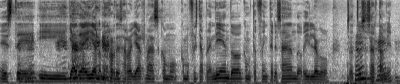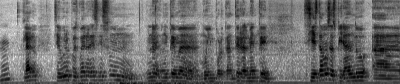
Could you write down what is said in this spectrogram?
este, y ya de ahí a lo mejor desarrollar más cómo, cómo fuiste aprendiendo, cómo te fue interesando, y luego, pues a Ujú, César también. Claro, seguro, pues bueno, es, es un, una- un tema muy importante. Realmente, si estamos aspirando a,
